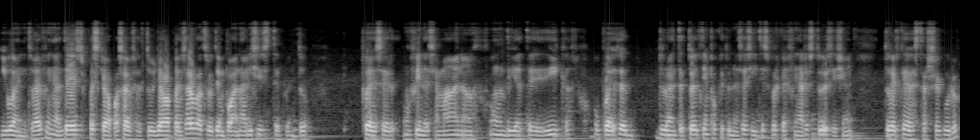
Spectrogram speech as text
Y bueno, entonces al final de esto, pues qué va a pasar. O sea, tú ya vas a pensar, vas a tu tiempo de análisis, de pronto puede ser un fin de semana, o un día te dedicas, o puede ser durante todo el tiempo que tú necesites, porque al final es tu decisión, tú el que debe estar seguro,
